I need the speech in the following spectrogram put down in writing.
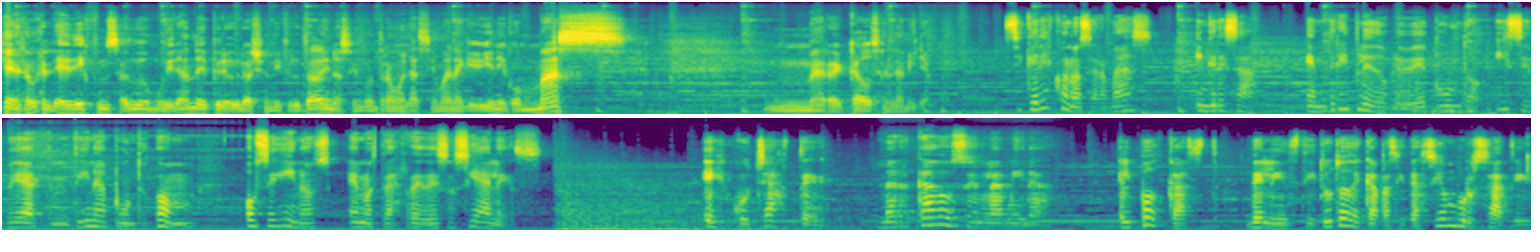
Les dejo un saludo muy grande. Espero que lo hayan disfrutado y nos encontramos la semana que viene con más mercados en la mira. Si querés conocer más, ingresa en www.icbargentina.com o seguinos en nuestras redes sociales. Escuchaste Mercados en la Mira, el podcast del Instituto de Capacitación Bursátil.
